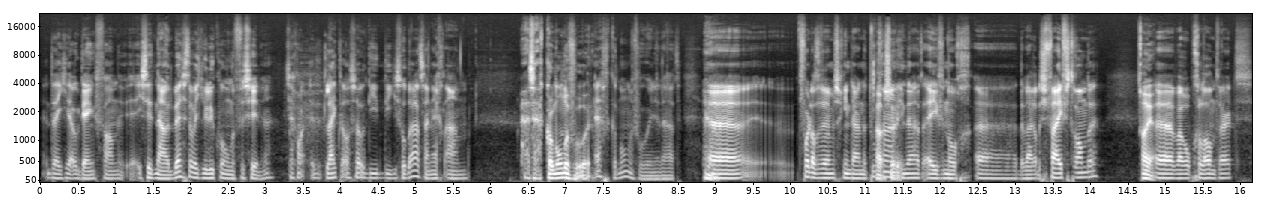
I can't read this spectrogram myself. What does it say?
dat je ook denkt van, is dit nou het beste wat jullie konden verzinnen? Zeg maar, het lijkt al zo, die, die soldaten zijn echt aan, Hij is echt kanonnenvoer. echt kanonnenvoer inderdaad. Ja. Eh, voordat we misschien daar naartoe Oh, gaan, sorry. inderdaad even nog, eh, er waren dus vijf stranden Oh ja. eh, waarop geland werd.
